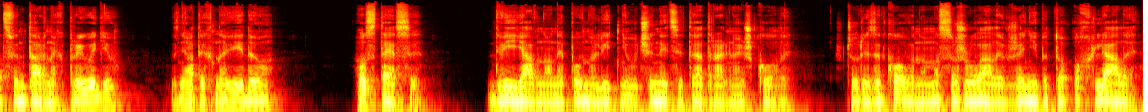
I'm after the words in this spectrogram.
цвинтарних привидів, знятих на відео, гостеси, дві явно неповнолітні учениці театральної школи, що ризиковано масажували вже нібито охляли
